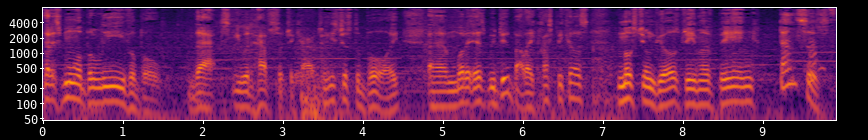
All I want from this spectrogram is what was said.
that it's more believable that you would have such a character. He's just a boy. Um, what it is, we do ballet class because most young girls dream of being dancers.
